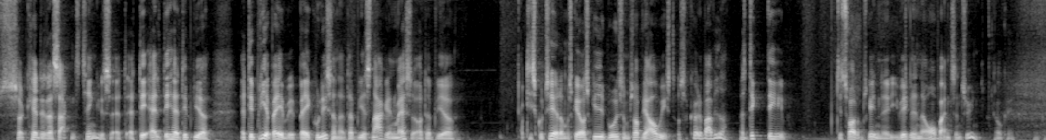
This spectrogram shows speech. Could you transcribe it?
så kan det da sagtens tænkes, at, at det, alt det her, det bliver, at det bliver bag, bag kulisserne. Der bliver snakket en masse, og der bliver diskuteret, og måske også givet et bud, som så bliver afvist, og så kører det bare videre. Altså det, det, det tror jeg da måske i virkeligheden er overvejende sandsynligt. Okay. okay.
